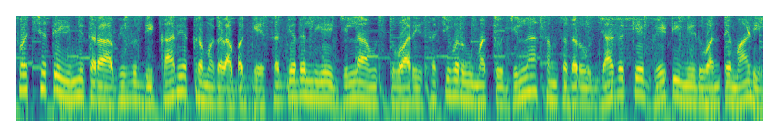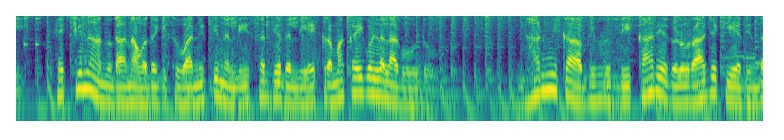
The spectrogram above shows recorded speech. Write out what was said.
ಸ್ವಚ್ಛತೆ ಇನ್ನಿತರ ಅಭಿವೃದ್ಧಿ ಕಾರ್ಯಕ್ರಮಗಳ ಬಗ್ಗೆ ಸದ್ಯದಲ್ಲಿಯೇ ಜಿಲ್ಲಾ ಉಸ್ತುವಾರಿ ಸಚಿವರು ಮತ್ತು ಜಿಲ್ಲಾ ಸಂಸದರು ಜಾಗಕ್ಕೆ ಭೇಟಿ ನೀಡುವಂತೆ ಮಾಡಿ, ಹೆಚ್ಚಿನ ಅನುದಾನ ಒದಗಿಸುವ ನಿಟ್ಟಿನಲ್ಲಿ ಸದ್ಯದಲ್ಲಿಯೇ ಕ್ರಮ ಕೈಗೊಳ್ಳಲಾಗುವುದು. ಧಾರ್ಮಿಕ ಅಭಿವೃದ್ಧಿ ಕಾರ್ಯಗಳು ರಾಜಕೀಯದಿಂದ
